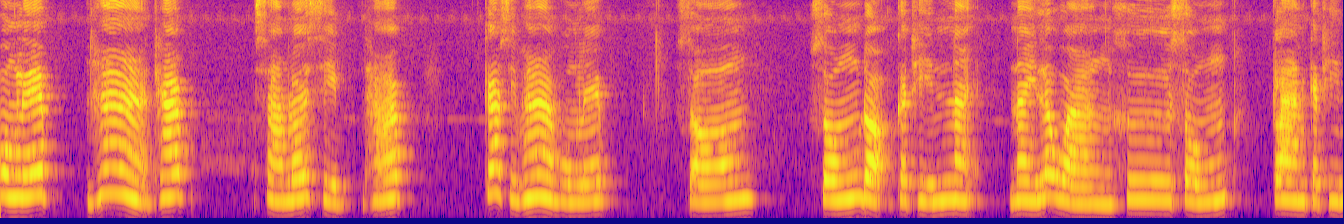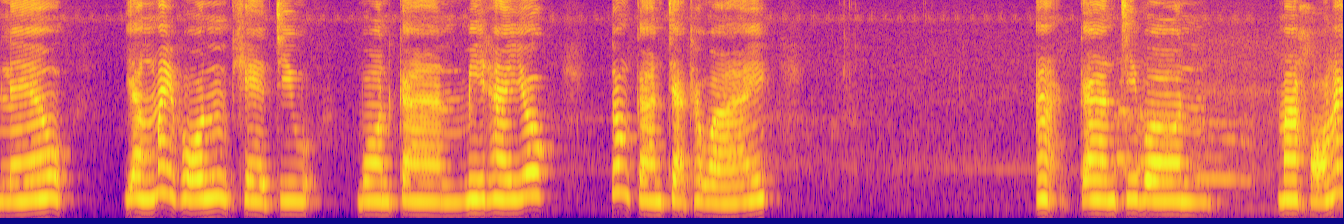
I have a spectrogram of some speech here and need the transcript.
วงเล็บ5ทับ310ทับ95 วงเล็บ 2. สงเดาะกระถินในในระหว่างคือสงกลานกระถินแล้ว ยังไม่พ้นเขตจิวบรการมีทายก ต้องการจะถวายอาการจีวร มาขอให้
